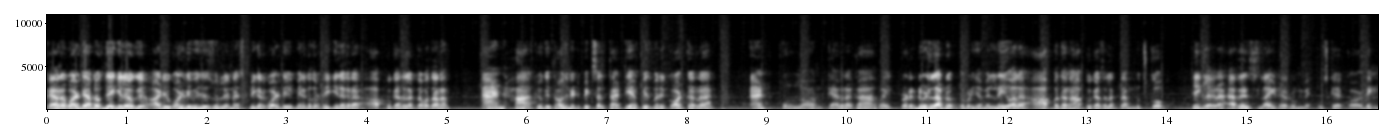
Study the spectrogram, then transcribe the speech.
कैमरा क्वालिटी आप लोग देख ही लोगे ऑडियो क्वालिटी भी से सुन लेना स्पीकर क्वालिटी मेरे को तो ठीक ही लग रहा है, आपको कैसा लगता है बताना। एंड हाँ क्योंकि thousand eight pixel thirty F में रिकॉर्ड कर रहा है एंड फुल ऑन कैमरा का भाई प्रोडक्टिविटी लैपटॉप तो बढ़िया मिलने ही वाला है। आप बताना आपको कैसा लगता है, मुझको ठीक लग रहा है एवरेज लाइट है रूम में, उसके according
